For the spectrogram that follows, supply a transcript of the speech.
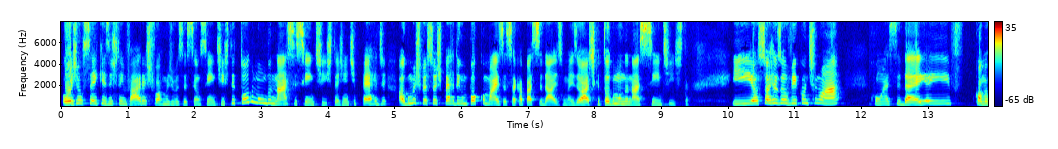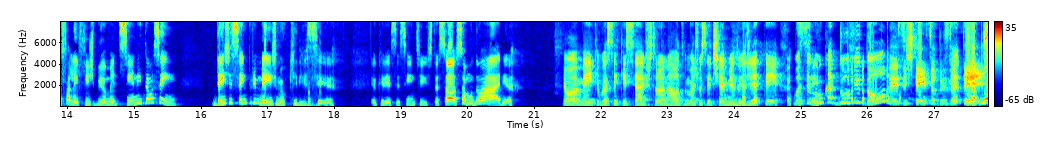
hoje eu sei que existem várias formas de você ser um cientista e todo mundo nasce cientista. A gente perde, algumas pessoas perdem um pouco mais essa capacidade, mas eu acho que todo mundo nasce cientista. E eu só resolvi continuar com essa ideia e, como eu falei, fiz biomedicina, então assim, desde sempre mesmo eu queria ser, eu queria ser cientista. Só só mudou a área. Eu amei que você quis ser astronauta, mas você tinha medo de ET. Você Sim. nunca duvidou da existência dos ETs.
